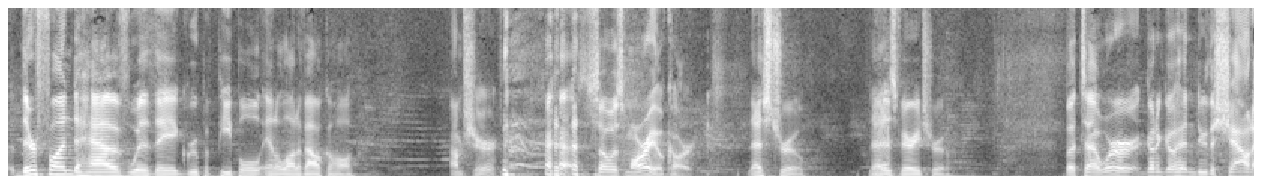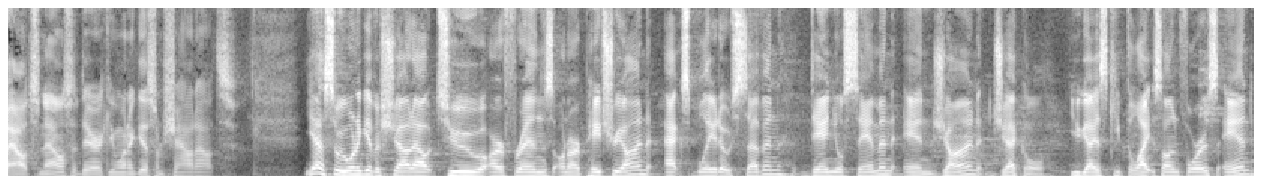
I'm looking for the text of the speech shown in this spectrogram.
They're fun to have with a group of people and a lot of alcohol. I'm sure. so is Mario Kart. That's true. That Yeah. is very true. But uh, we're going to go ahead and do the shout outs now. So, Derek, you want to give some shout outs? Yeah, so we want to give a shout out to our friends on our Patreon, AxeBlade07, Daniel Salmon, and John Jekyll. You guys keep the lights on for us. And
